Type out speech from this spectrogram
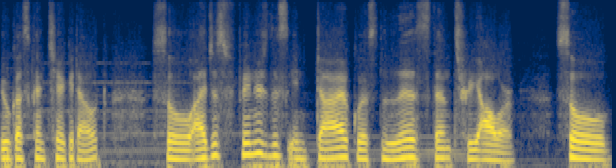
You guys can check it out. So I just finished this entire quest less than 3 hour. So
